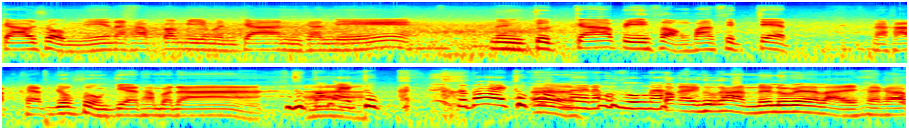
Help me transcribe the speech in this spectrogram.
1.9 ชมนี้นะครับ ก็มีเหมือนกันคันนี้ 1.9 ปี 2017 นะครับแคปยกสูงเกียร์ธรรมดาจะต้องแอคทุกจะต้องแอคทุกคันเลยนะคุณฟุกนะต้องแอคทุกคันไม่รู้เป็นอะไรนะครับ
